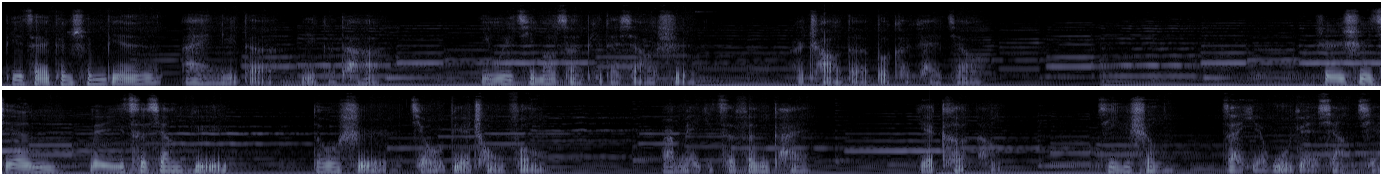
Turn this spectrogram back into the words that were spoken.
别再跟身边爱你的那个他，因为鸡毛蒜皮的小事而吵得不可开交。人世间每一次相遇，都是久别重逢，而每一次分开，也可能。今生再也无缘相见。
